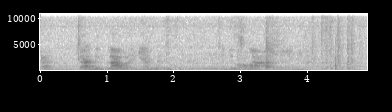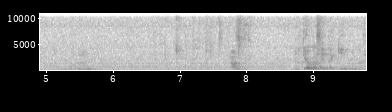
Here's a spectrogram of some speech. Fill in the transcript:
การการดื่มเหล้าอะไรเงี้ยการดื่มสุราอะไรอย่างเงี้ยนะประมาณเอ้าเกี่ยวกับเศรษฐกิจด้วยนะ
